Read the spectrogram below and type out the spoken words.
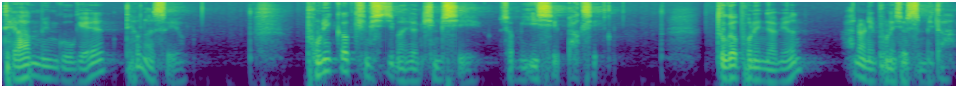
대한민국에 태어났어요. 보니까 김씨 집안이잖 김씨. 좀 이씨, 박씨. 누가 보냈냐면 하나님 보내셨습니다.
